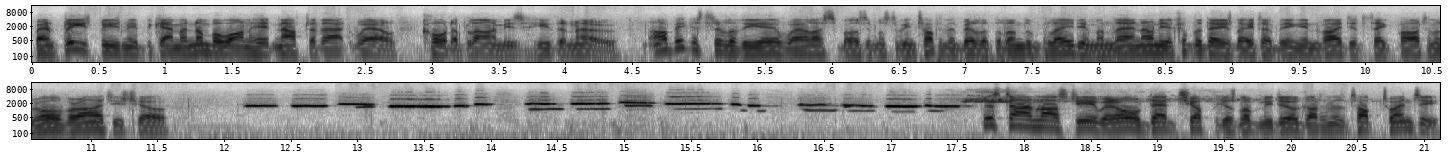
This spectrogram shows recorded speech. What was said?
when Please Please Me became a number one hit, and after that, well, Quarter Blimey's Heather No. Our biggest thrill of the year, well, I suppose it must have been topping the bill at the London Palladium, and then only a couple of days later being invited to take part in the Royal Variety Show. This time last year, we were all dead chuffed because Love Me Do got into the top 20,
